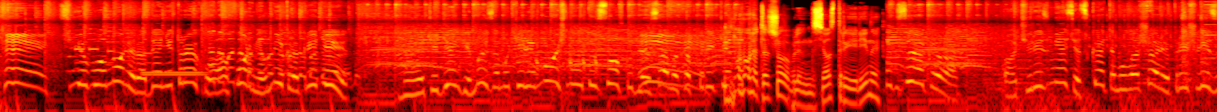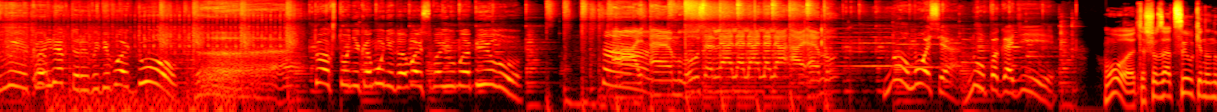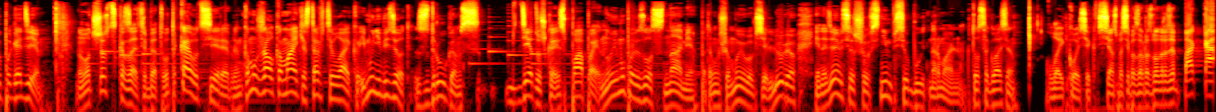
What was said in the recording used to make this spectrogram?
С его номера Дэнни Трехо оформил микрокредит. На эти деньги мы замутили мощную тусовку для самых авторитетных Ну, это шо, блин, сестры Ирины? зэков. А через месяц к этому лошаре пришли злые коллекторы выбивать долг. Так что никому не давай свою мобилу. I am loser, ля ля ля ля ля I am loser Ну, Мося, ну погоди. О, это что за отсылки на «Ну погоди»? Ну вот что сказать, ребята, вот такая вот серия, блин. Кому жалко Майки, ставьте лайк. Ему не везет с другом, с дедушкой, с папой. Но ему повезло с нами, потому что мы его все любим и надеемся, что с ним все будет нормально. Кто согласен? Лайкосик. Всем спасибо за просмотр, друзья. Пока!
